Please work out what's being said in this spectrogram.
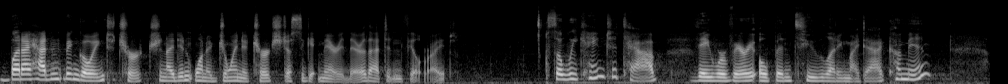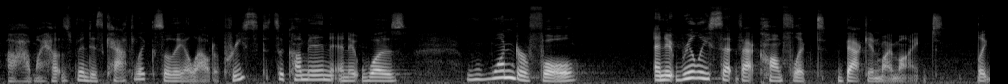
But I hadn't been going to church and I didn't want to join a church just to get married there. That didn't feel right. So we came to TAB. They were very open to letting my dad come in. Uh, my husband is Catholic, so they allowed a priest to come in, and it was wonderful and it really set that conflict back in my mind. Like,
